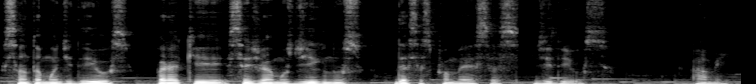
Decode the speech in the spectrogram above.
Santa Mãe de Deus, para que sejamos dignos dessas promessas de Deus. Amém.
